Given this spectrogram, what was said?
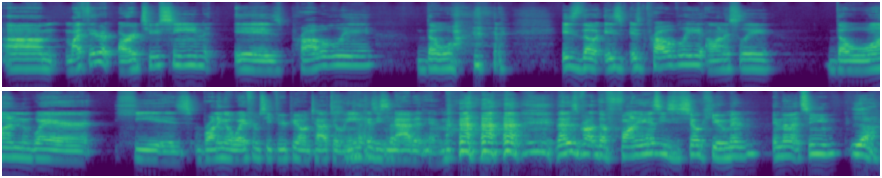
Um, my favorite R two scene is probably the one is the is is probably honestly the one where he is running away from C three PO on Tatooine because he's mad at him. that is the funniest. He's so human in that scene. Yeah,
